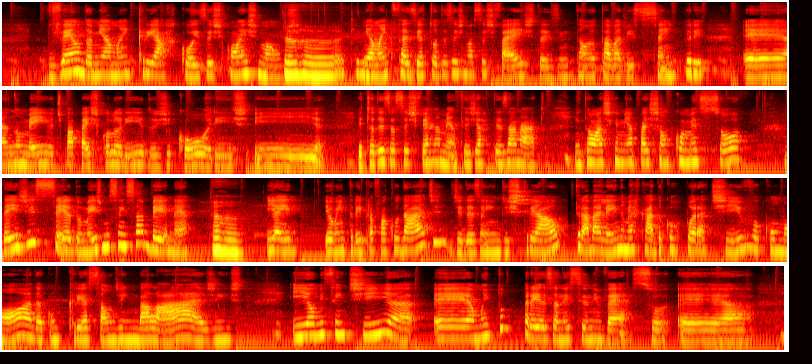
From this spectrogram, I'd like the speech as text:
vendo a minha mãe criar coisas com as mãos. Uhum, minha mãe que fazia todas as nossas festas, então eu tava ali sempre é, no meio de papéis coloridos, de cores e, e todas essas ferramentas de artesanato. Então acho que a minha paixão começou desde cedo, mesmo sem saber, né? Uhum. E aí eu entrei para a faculdade de desenho industrial, trabalhei no mercado corporativo com moda, com criação de embalagens e eu me sentia é, muito presa nesse universo. É,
